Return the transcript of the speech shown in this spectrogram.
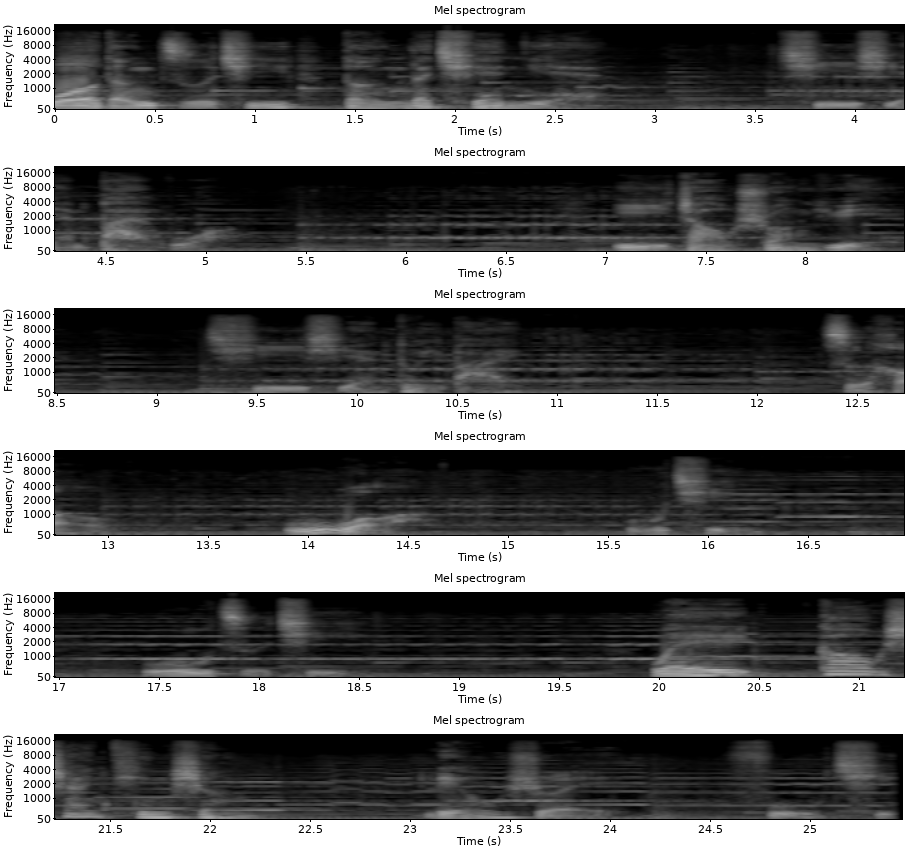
我等子期等了千年，七弦伴我。一朝双月，七弦对白。此后，无我，无情，无子期，唯高山听声，流水抚琴。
